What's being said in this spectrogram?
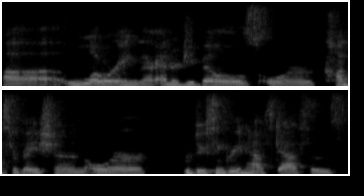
uh, lowering their energy bills or conservation or reducing greenhouse gases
